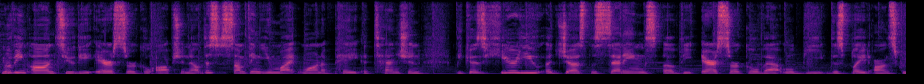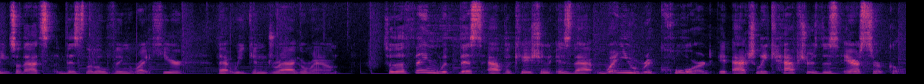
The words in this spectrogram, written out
Moving on to the air circle option. Now this is something you might want to pay attention because here you adjust the settings of the air circle that will be displayed on screen. So that's this little thing right here that we can drag around. So the thing with this application is that when you record, it actually captures this air circle.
